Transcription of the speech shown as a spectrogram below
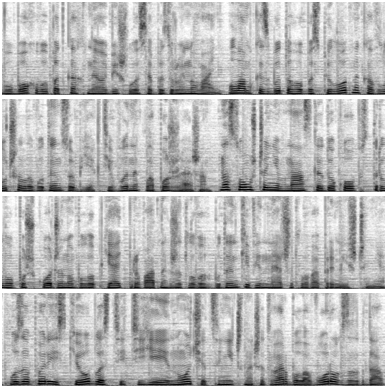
В обох випадках не обійшлося без руйнувань. Уламки збитого безпілотника влучили в один з об'єктів. Виникла пожежа. На Сумщині внаслідок обстрілу пошкоджено було п'ять приватних житлових будинків і нежитлове приміщення. У Запорізькій області тієї ночі, це ніч на четвер, була ворог завдав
